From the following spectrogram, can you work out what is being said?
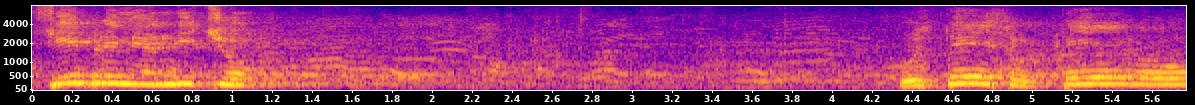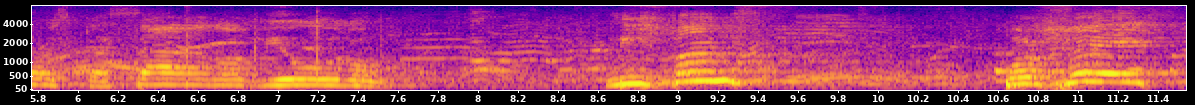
siempre me han dicho, usted es soltero, es casado, viudo, mis fans por Facebook,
